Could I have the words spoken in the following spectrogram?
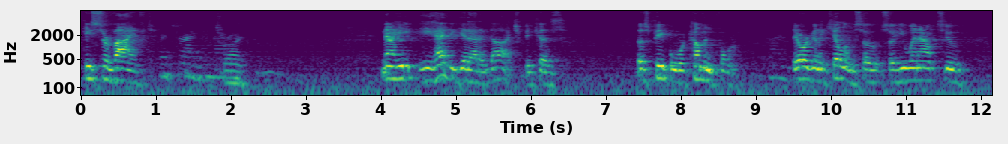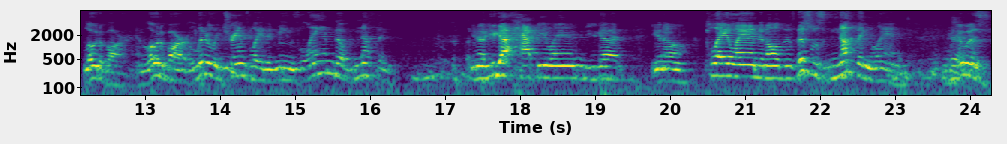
He survived. That's right. That's right. Now, he, he had to get out of Dodge because those people were coming for him. They were going to kill him, so, so he went out to Lodabar. And Lodabar, literally translated, means land of nothing. You know, you got happy land, you got, you know, play land and all this. This was nothing land. It was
